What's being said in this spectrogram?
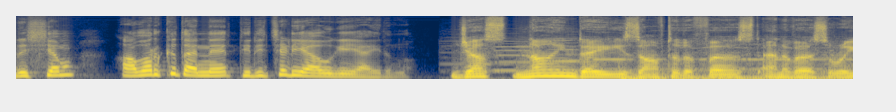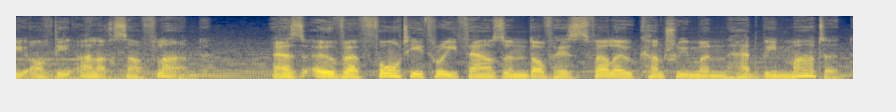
ദൃശ്യം അവർക്ക് തന്നെ തിരിച്ചടിയാവുകയായിരുന്നു Just nine days after the first anniversary of the Al Aqsa flood, as over 43,000 of his fellow countrymen had been martyred,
